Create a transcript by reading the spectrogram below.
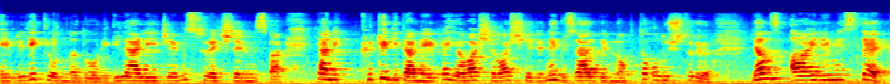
evlilik yoluna doğru ilerleyeceğimiz süreçlerimiz var. Yani kötü giden evre yavaş yavaş yerine güzel bir nokta oluşturuyor. Yalnız ailemizde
